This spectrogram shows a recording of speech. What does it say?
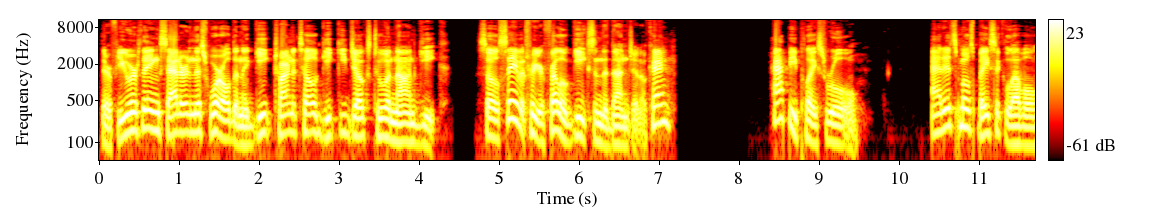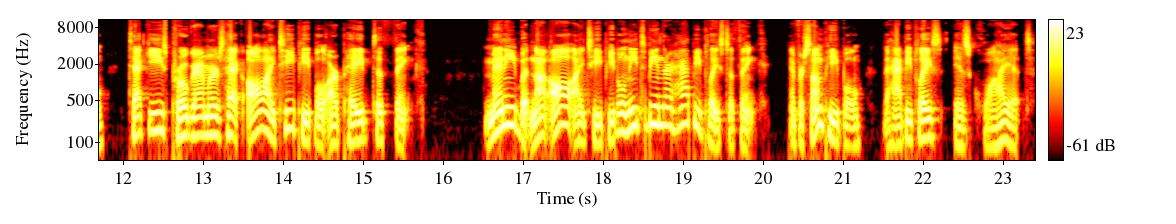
There are fewer things sadder in this world than a geek trying to tell geeky jokes to a non geek. So save it for your fellow geeks in the dungeon, okay? Happy Place Rule. At its most basic level, techies, programmers, heck, all IT people are paid to think. Many, but not all IT people need to be in their happy place to think. And for some people, the happy place is quiet.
